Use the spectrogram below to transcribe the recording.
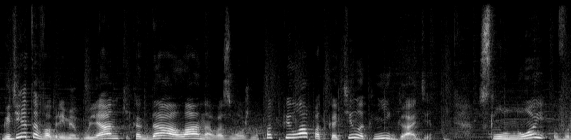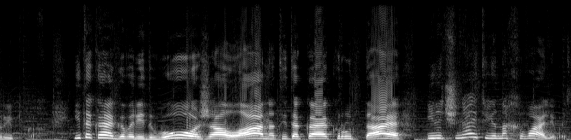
где-то во время гулянки, когда Алана, возможно, подпила, подкатила к ней Гаде с луной в рыбках. И такая говорит, боже, Алана, ты такая крутая, и начинает ее нахваливать.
